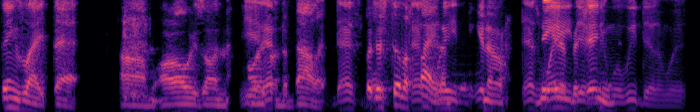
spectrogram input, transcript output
things like that um, are always on yeah, always on the ballot. That's but there's still a fight. Way, you know, that's way different than what we're dealing with.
